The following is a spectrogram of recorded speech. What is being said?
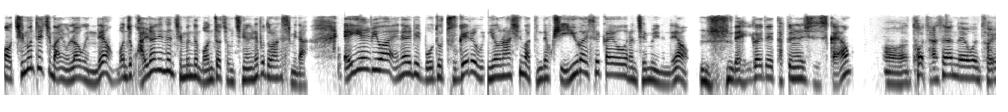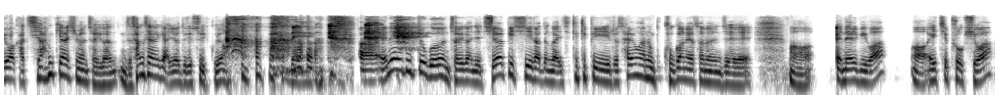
어, 질문 트위치 많이 올라오고 있는데요. 먼저 관련 있는 질문들 먼저 좀 진행을 해보도록 하겠습니다. ALB와 NLB 모두 두 개를 운영을 하시는 것 같은데 혹시 이유가 있을까요? 라는 질문이 있는데요. 네, 이거에 대해 답변해 주실 수 있을까요? 어, 더 자세한 내용은 저희와 같이 함께 하시면 저희가 이제 상세하게 알려드릴 수 있고요. 네. 아, NLB 쪽은 저희가 이제 gRPC라든가 HTTP를 사용하는 구간에서는 이제, 어, NLB와 어, HProxy와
